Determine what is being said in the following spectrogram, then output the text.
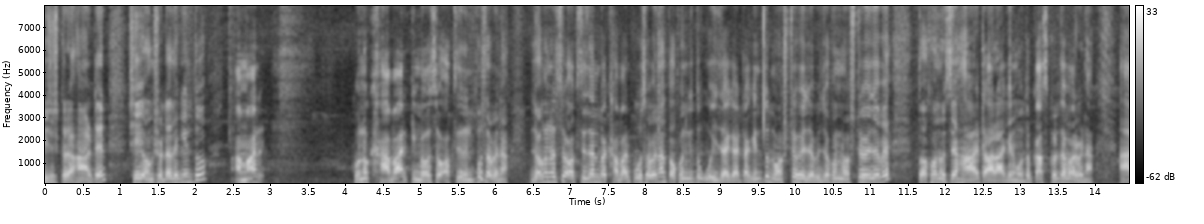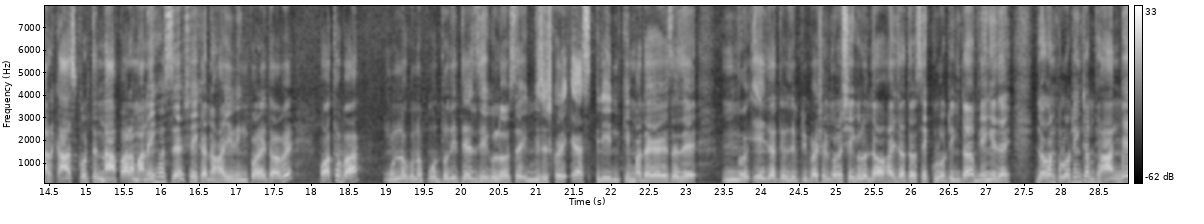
বিশেষ করে হার্টের, সেই অংশটাতে কিন্তু আমার কোনো খাবার কিংবা হচ্ছে অক্সিজেন পৌঁছাবে না। যখন হচ্ছে অক্সিজেন বা খাবার পৌঁছাবে না, তখন কিন্তু ওই জায়গাটা কিন্তু নষ্ট হয়ে যাবে। যখন নষ্ট হয়ে যাবে, তখন হচ্ছে হার্ট আর আগের মতো কাজ করতে পারবে না। আর কাজ করতে না পারা মানেই হচ্ছে সেইখানে হয় রিং পরাইতে হবে অথবা অন্য কোনো পদ্ধতিতে যেগুলো হচ্ছে বিশেষ করে অ্যাসপ্রিন কিংবা দেখা গেছে যে এই জাতীয় যে প্রিপারেশনগুলো সেগুলো দেওয়া হয় যাতে হচ্ছে ক্লোটিংটা ভেঙে যায়। যখন ক্লোটিংটা ভাঙবে,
